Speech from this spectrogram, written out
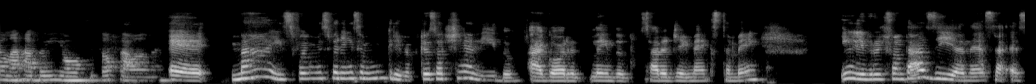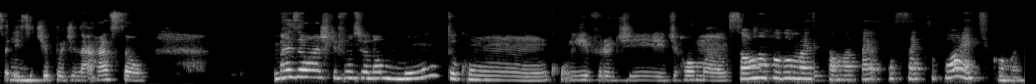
É um narrador em off total, né? É, mas foi uma experiência muito incrível, porque eu só tinha lido, agora lendo Sarah J. Max também, em livro de fantasia, né? Essa, essa esse tipo de narração. Mas eu acho que funcionou muito com, com livro de, de romance. Torna tudo mais, torna até o sexo poético, né?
